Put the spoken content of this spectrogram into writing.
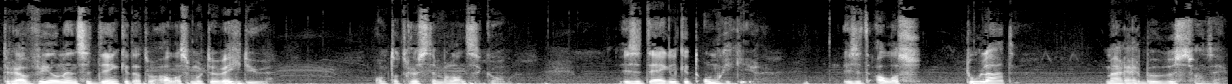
Terwijl veel mensen denken dat we alles moeten wegduwen om tot rust en balans te komen, is het eigenlijk het omgekeerde. Is het alles toelaten, maar er bewust van zijn.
